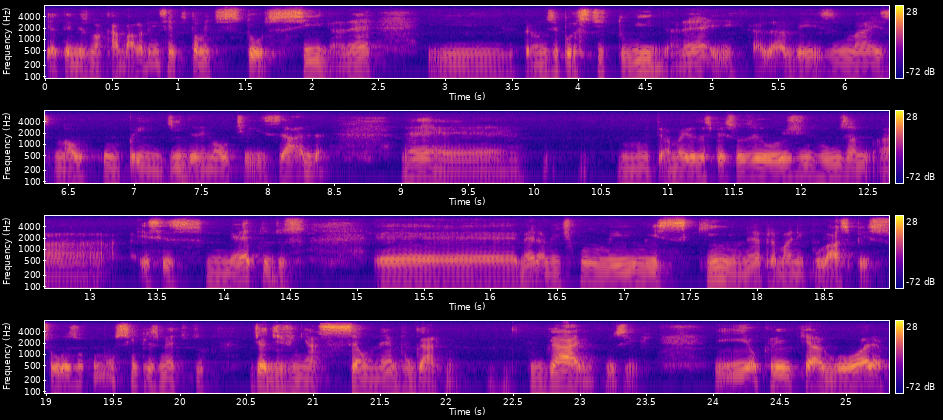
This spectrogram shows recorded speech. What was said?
e até mesmo a cabala, vem sendo totalmente distorcida, né? E para não dizer prostituída, né? E cada vez mais mal compreendida e mal utilizada, né? a maioria das pessoas hoje usa a, esses métodos é, meramente como meio mesquinho né, para manipular as pessoas ou como um simples método de adivinhação, né, vulgar, vulgar inclusive. E eu creio que agora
